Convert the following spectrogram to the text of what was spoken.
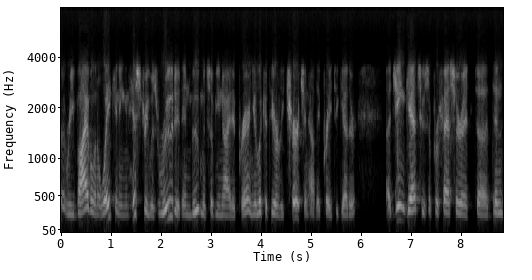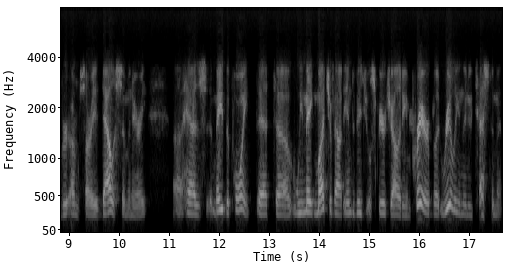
uh, revival and awakening in history was rooted in movements of united prayer. And you look at the early church and how they prayed together. Uh, Gene Getz, who's a professor at uh, Denver, I'm sorry, at Dallas Seminary, uh, has made the point that uh, we make much about individual spirituality and prayer, but really in the New Testament,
